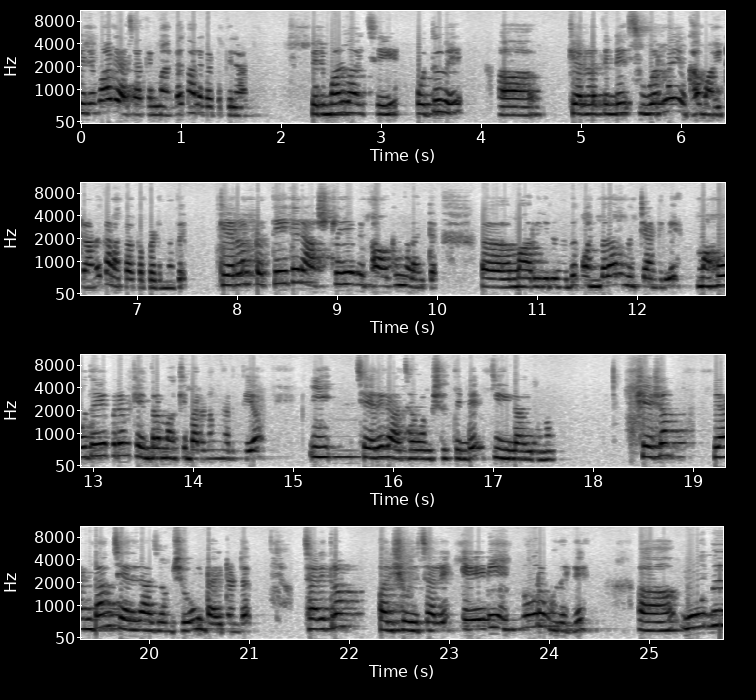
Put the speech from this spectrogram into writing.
പെരുമാൾ രാജാക്കന്മാരുടെ കാലഘട്ടത്തിലാണ്. പെരുമാൾ വാഴ്ചയെ പൊതുവെ കേരളത്തിന്റെ സുവർണയുഗമായിട്ടാണ് കണക്കാക്കപ്പെടുന്നത്. കേരളം പ്രത്യേക രാഷ്ട്രീയ വിഭാഗങ്ങളായിട്ട് മാറിയിരുന്നത് ഒൻപതാം നൂറ്റാണ്ടിലെ മഹോദയപുരം കേന്ദ്രമാക്കി ഭരണം നടത്തിയ ഈ ചേര രാജവംശത്തിന്റെ കീഴിലായിരുന്നു. ശേഷം രണ്ടാം ചേര രാജവംശവും ഉണ്ടായിട്ടുണ്ട്. ചരിത്രം പരിശോധിച്ചാൽ എ ഡി എണ്ണൂറ് മുതൽ മൂന്ന്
